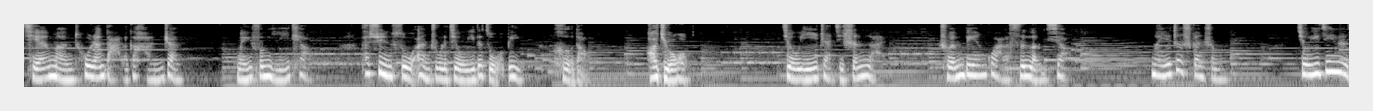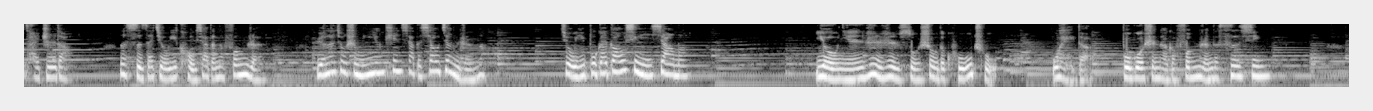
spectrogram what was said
钱满突然打了个寒战，眉峰一跳，他迅速按住了九姨的左臂，喝道：“阿九！”九姨站起身来，唇边挂了丝冷笑：“满爷这是干什么？”九姨今日才知道，那死在九姨口下的那疯人，原来就是名扬天下的萧将人呢。九姨不该高兴一下吗？幼年日日所受的苦楚，为的不过是那个疯人的私心，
